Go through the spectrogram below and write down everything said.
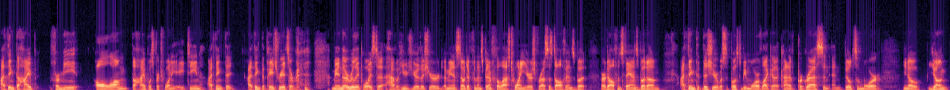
I think the hype for me all along the hype was for 2018. I think that I think the Patriots are, I mean, they're really poised to have a huge year this year. I mean, it's no different than it's been for the last 20 years for us as Dolphins, but or Dolphins fans. But um, I think that this year was supposed to be more of like a kind of progress and, and build some more, you know, young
